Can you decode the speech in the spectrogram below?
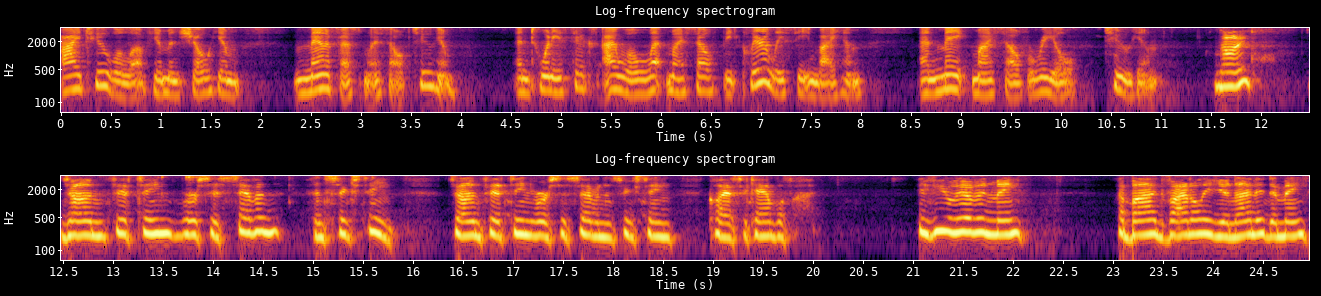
I too will love him and show him manifest myself to him. And 26, I will let myself be clearly seen by him and make myself real to him. Ninth, John 15, verses 7 and 16. John 15, verses 7 and 16, Classic Amplified. If you live in me, abide vitally united to me,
